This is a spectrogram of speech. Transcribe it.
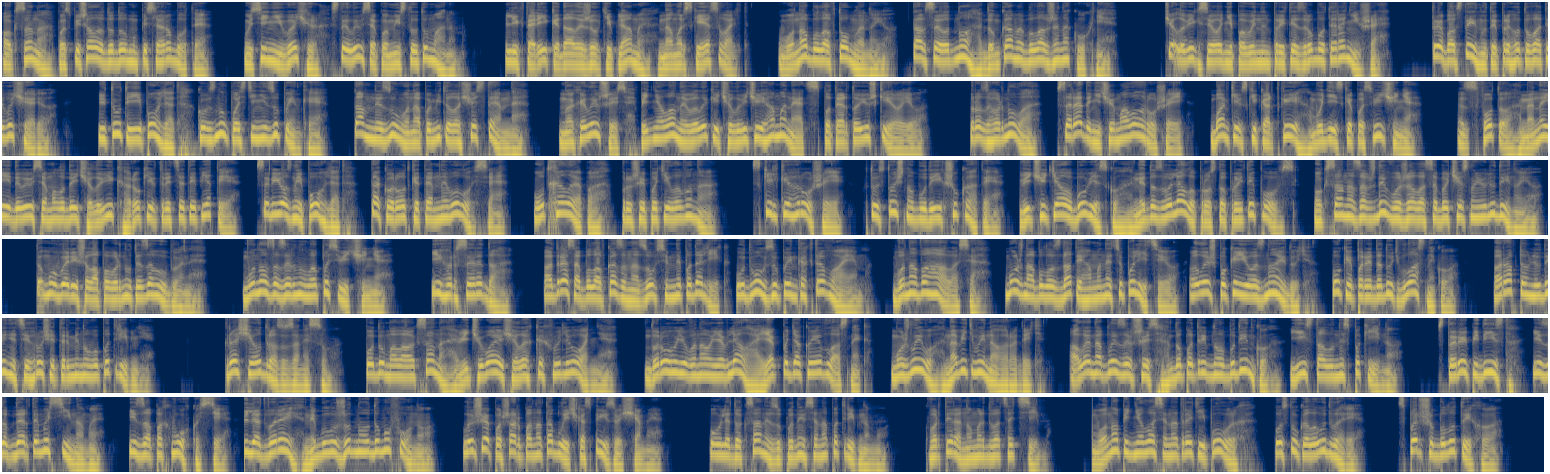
Оксана поспішала додому після роботи. Осінній вечір стелився по місту туманом. Ліхтарі кидали жовті плями на морський асфальт. Вона була втомленою, та все одно думками була вже на кухні. Чоловік сьогодні повинен прийти з роботи раніше. Треба встигнути приготувати вечерю. І тут її погляд ковзнув по стіні зупинки. Там внизу вона помітила щось темне. Нахилившись, підняла невеликий чоловічий гаманець з потертою шкірою. Розгорнула всередині чимало грошей, банківські картки, водійське посвідчення. З фото на неї дивився молодий чоловік років 35, серйозний погляд та коротке темне волосся. От халепа, прошепотіла вона. Скільки грошей? Хтось точно буде їх шукати. Відчуття обов'язку не дозволяло просто пройти повз. Оксана завжди вважала себе чесною людиною, тому вирішила повернути загублене. Вона зазирнула посвідчення. Ігор Середа. Адреса була вказана зовсім неподалік, у двох зупинках трамваєм. Вона вагалася. Можна було здати гаманець у поліцію, але ж поки його знайдуть, поки передадуть власнику, а раптом людині ці гроші терміново потрібні. Краще одразу занесу, подумала Оксана, відчуваючи легке хвилювання. Дорогою вона уявляла, як подякує власник, можливо, навіть винагородить. Але наблизившись до потрібного будинку, їй стало неспокійно. Старий під'їзд із обдертими сінами і запах вогкості. Біля дверей не було жодного домофону, лише пошарпана табличка з прізвищами. Погляд Оксани зупинився на потрібному квартира номер 27. Вона піднялася на третій поверх, постукала у двері. Спершу було тихо,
